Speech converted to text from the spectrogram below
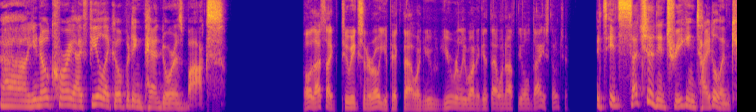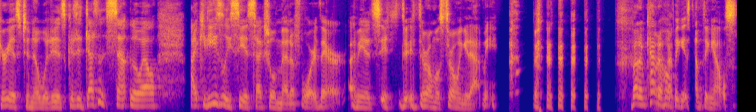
Uh, you know, Corey, I feel like opening Pandora's box. Oh, that's like two weeks in a row you picked that one. You you really want to get that one off the old dice, don't you? It's it's such an intriguing title. I'm curious to know what it is because it doesn't sound well. I could easily see a sexual metaphor there. I mean, it's it's they're almost throwing it at me. but I'm kind of uh, hoping it's something else.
